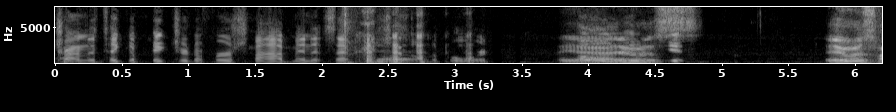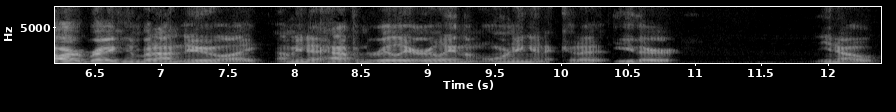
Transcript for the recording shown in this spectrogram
trying to take a picture the first five minutes that fish is on the board. Yeah, it was shit. It was heartbreaking, but I knew like I mean it happened really early in the morning and it could have either you know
